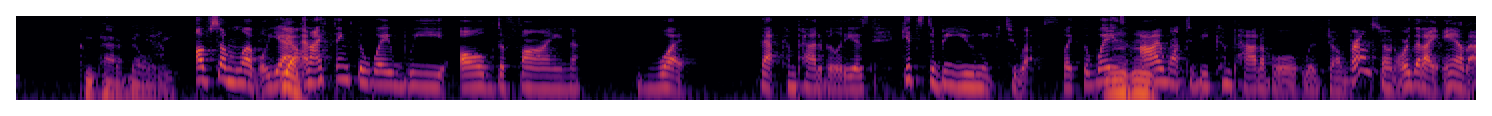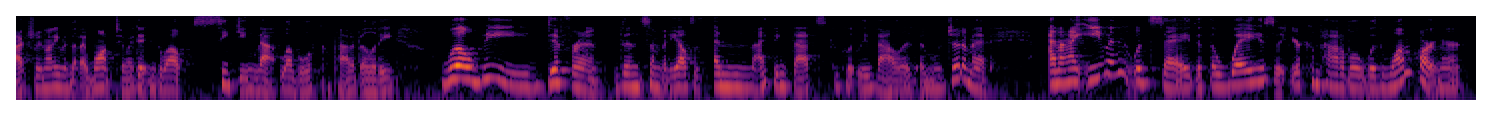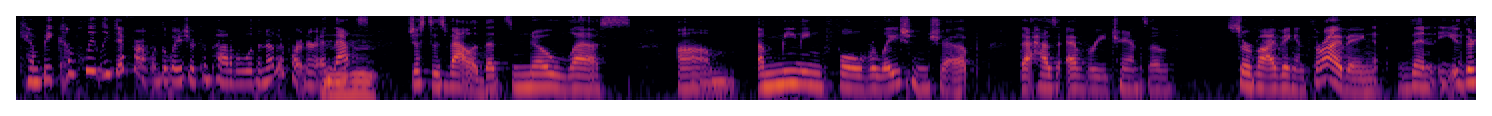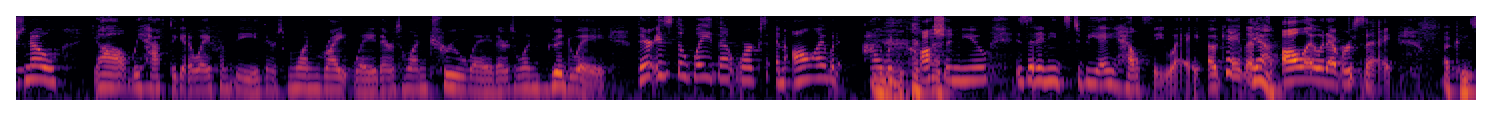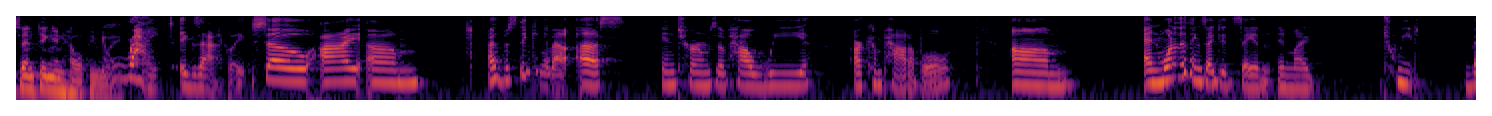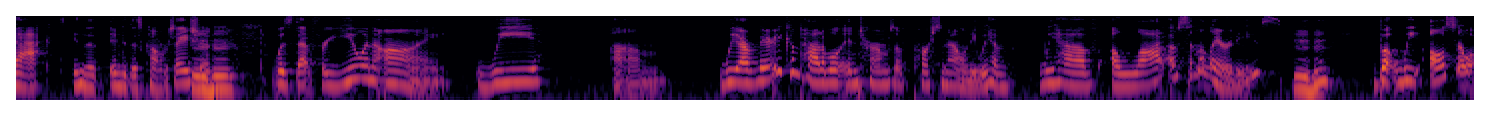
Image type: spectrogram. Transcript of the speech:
compatibility. of some level yeah. Yeah. and i think the way we all define what that compatibility is gets to be unique to us. Like the ways i want to be compatible with john brownstone or that i am actually not even that i want to i didn't go out seeking that level of compatibility will be different than somebody else's. And i think that's completely valid and legitimate. And I even would say that the ways that you're compatible with one partner can be completely different with the ways you're compatible with another partner. And that's just as valid. That's no less um, a meaningful relationship that has every chance of surviving and thriving then there's no y'all we have to get away from the there's one right way there's one true way there's one good way there is the way that works and all i would i would caution you is that it needs to be a healthy way okay that's Yeah. all i would ever say A consenting and healthy way. Right, exactly. So I um I was thinking about us in terms of how we are compatible. Um and one of the things I did say in, in my tweet back in the into this conversation was that for you and I, we um we are very compatible in terms of personality. We have we have a lot of similarities but we also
